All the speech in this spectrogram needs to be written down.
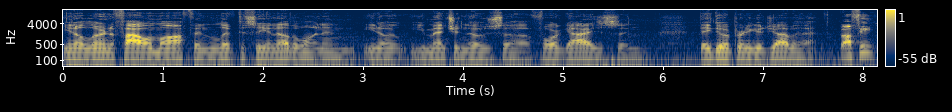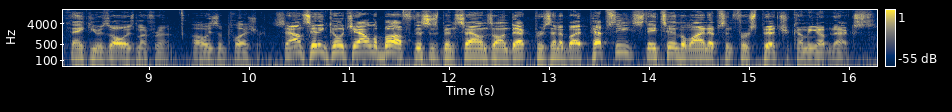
you know, learn to foul him off and live to see another one. And you know, you mentioned those uh, four guys, and they do a pretty good job of that. Buffy, thank you as always, my friend. Always a pleasure. Sounds hitting coach Al LeBoeuf. This has been Sounds on Deck presented by Pepsi. Stay tuned. The lineups and first pitch are coming up next.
